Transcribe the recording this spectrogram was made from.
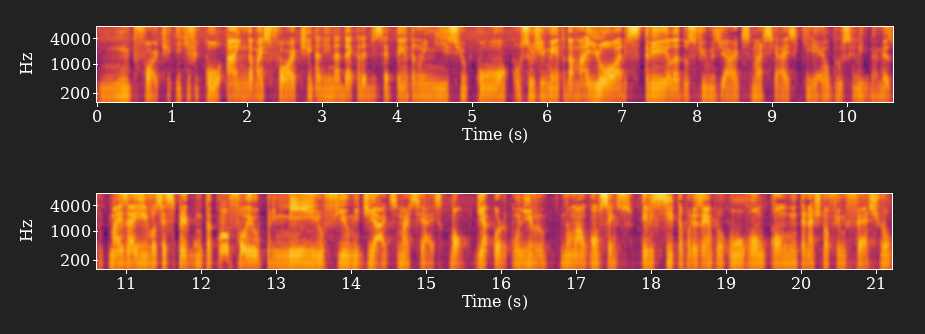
muito forte e que ficou ainda mais forte ali na década de 70, no início, com o surgimento da maior estrela dos filmes de artes marciais, que é o Bruce Lee, não é mesmo? Mas aí você se pergunta, qual foi o primeiro filme de artes marciais? Bom, de acordo com o livro, não há um consenso. Ele cita, por exemplo, o Hong Kong International Film Festival,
